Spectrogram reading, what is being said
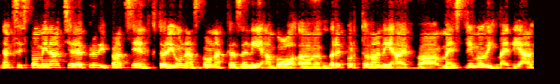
ak si spomínate, prvý pacient, ktorý u nás bol nakazený a bol um, reportovaný aj v mainstreamových médiách,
